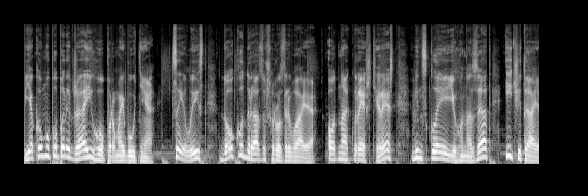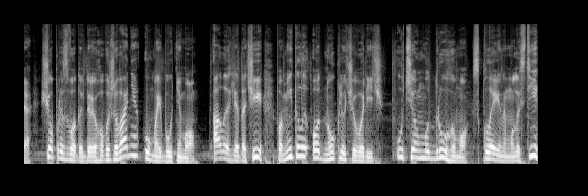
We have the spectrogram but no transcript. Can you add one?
в якому попереджає його про майбутнє. Цей лист док одразу ж розриває. Однак, врешті-решт, він склеє його назад і читає, що призводить до його виживання у майбутньому. Але глядачі помітили одну ключову річ: у цьому другому склеєному листі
